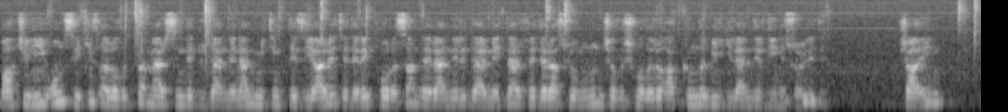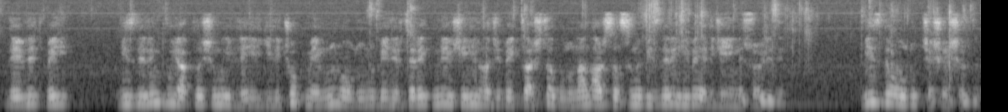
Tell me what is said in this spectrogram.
Bahçeli'yi 18 Aralık'ta Mersin'de düzenlenen mitingde ziyaret ederek Horasan Erenleri Dernekler Federasyonu'nun çalışmaları hakkında bilgilendirdiğini söyledi. Şahin, Devlet Bey, bizlerin bu yaklaşımı ile ilgili çok memnun olduğunu belirterek Nevşehir Hacı Bektaş'ta bulunan arsasını bizlere hibe edeceğini söyledi. Biz de oldukça şaşırdık.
